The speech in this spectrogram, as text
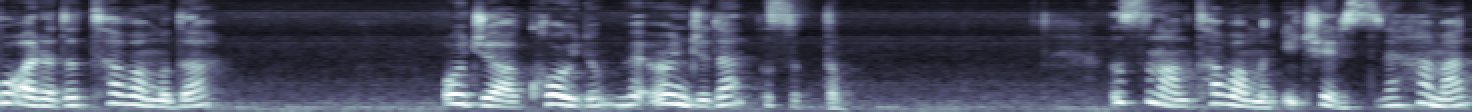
Bu arada tavamı da ocağa koydum ve önceden ısıttım. Isınan tavamın içerisine hemen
